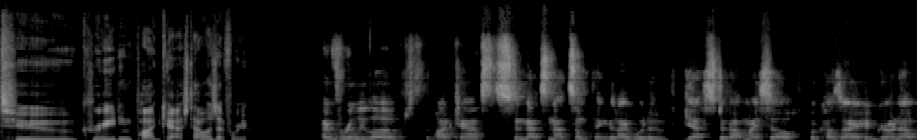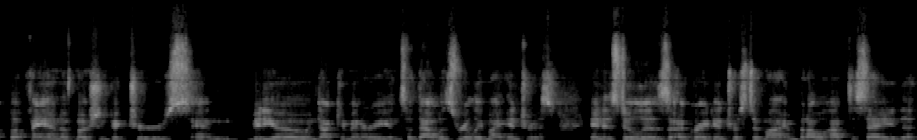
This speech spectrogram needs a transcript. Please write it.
to creating podcast, how was that for you? I've really loved the podcasts, and that's not something that I would have guessed about myself because I had grown up a fan of motion pictures and video and documentary. And so that was really my interest. And it still is a great interest of mine. But I will have to say that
